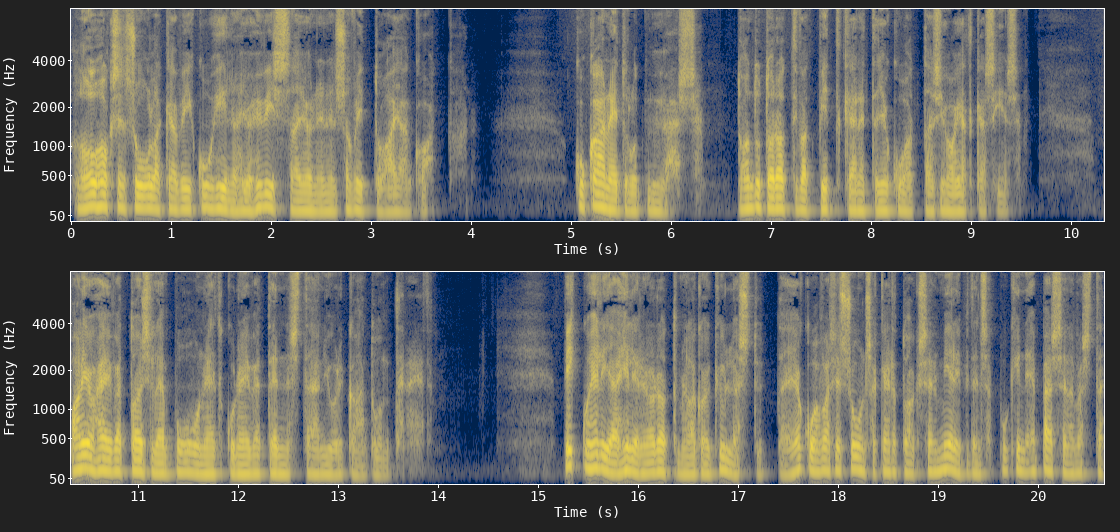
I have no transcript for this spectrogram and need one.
Louhoksen suulla kävi kuhina jo hyvissä ajoin ennen sovittua ajankohtaan. Kukaan ei tullut myöhässä. Tontut odottivat pitkään, että joku ottaisi ohjat käsiinsä. Paljon he eivät toisilleen puhuneet, kun eivät ennestään juurikaan tunteneet. Pikkuhiljaa hiljainen odottaminen alkoi kyllästyttää ja joku avasi suunsa kertoakseen mielipiteensä pukin epäselvästä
